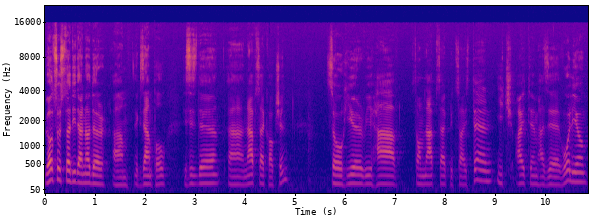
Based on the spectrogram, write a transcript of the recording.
We also studied another um, example. This is the uh, knapsack auction. So here we have some knapsack with size 10. Each item has a volume,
